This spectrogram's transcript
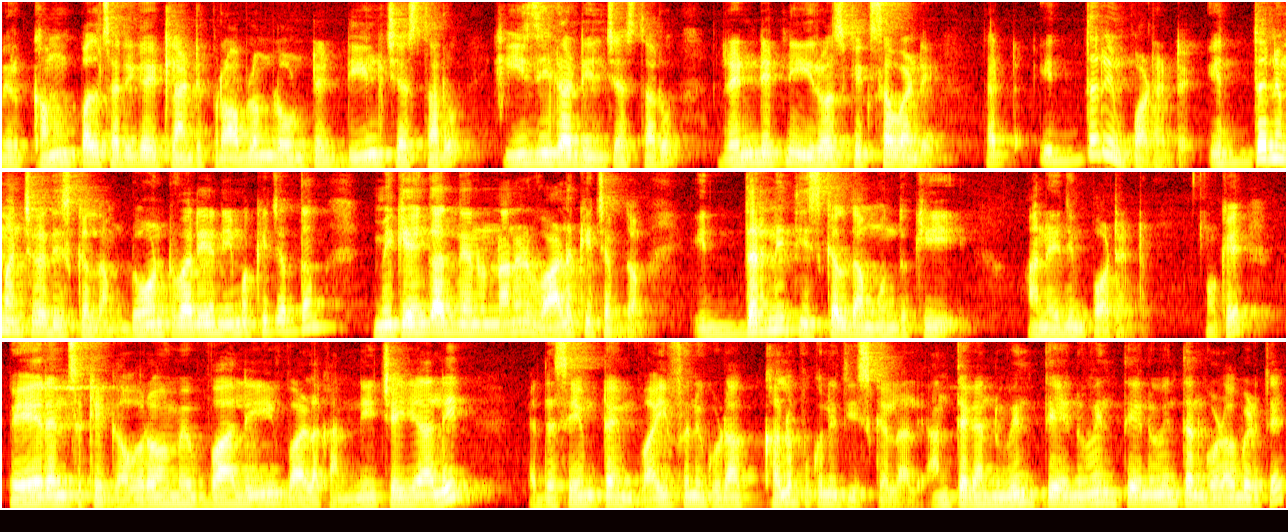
మీరు కంపల్సరీగా ఇట్లాంటి ప్రాబ్లంలో ఉంటే డీల్ చేస్తారు. ఈజీగా డీల్ చేస్తారు. రెండింటిని ఈరోజు ఫిక్స్ అవ్వండి. దట్ ఇద్దరు ఇంపార్టెంటే. ఇద్దరిని మంచిగా తీసుకెళ్దాం. డోంట్ వరీ అని ఈమెకి చెప్దాం. మీకేం కాదు నేను ఉన్నానని వాళ్ళకి చెప్దాం. ఇద్దరిని తీసుకెళ్దాం ముందుకి అనేది ఇంపార్టెంట్. ఓకే? పేరెంట్స్కి గౌరవం ఇవ్వాలి వాళ్ళకి అన్నీ చెయ్యాలి. అట్ ద సేమ్ టైం వైఫ్ని కూడా కలుపుకుని తీసుకెళ్ళాలి. అంతేగాని నువ్వింతే నువ్వింతే నువ్వింతే అని గొడవ పెడితే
